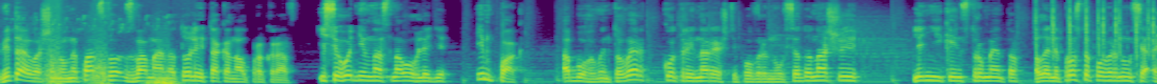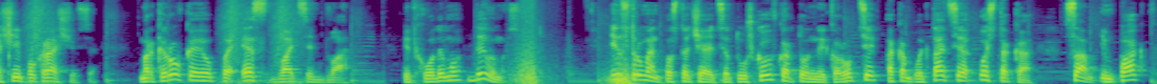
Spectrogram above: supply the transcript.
Вітаю вас, шановне панство! З вами Анатолій та канал ProCraft. І сьогодні в нас на огляді імпакт або гвинтоверт, котрий нарешті повернувся до нашої лінійки інструментів, але не просто повернувся, а ще й покращився. Маркировка його PS22. Підходимо, дивимось. Інструмент постачається тушкою в картонній коробці, а комплектація ось така: сам імпакт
